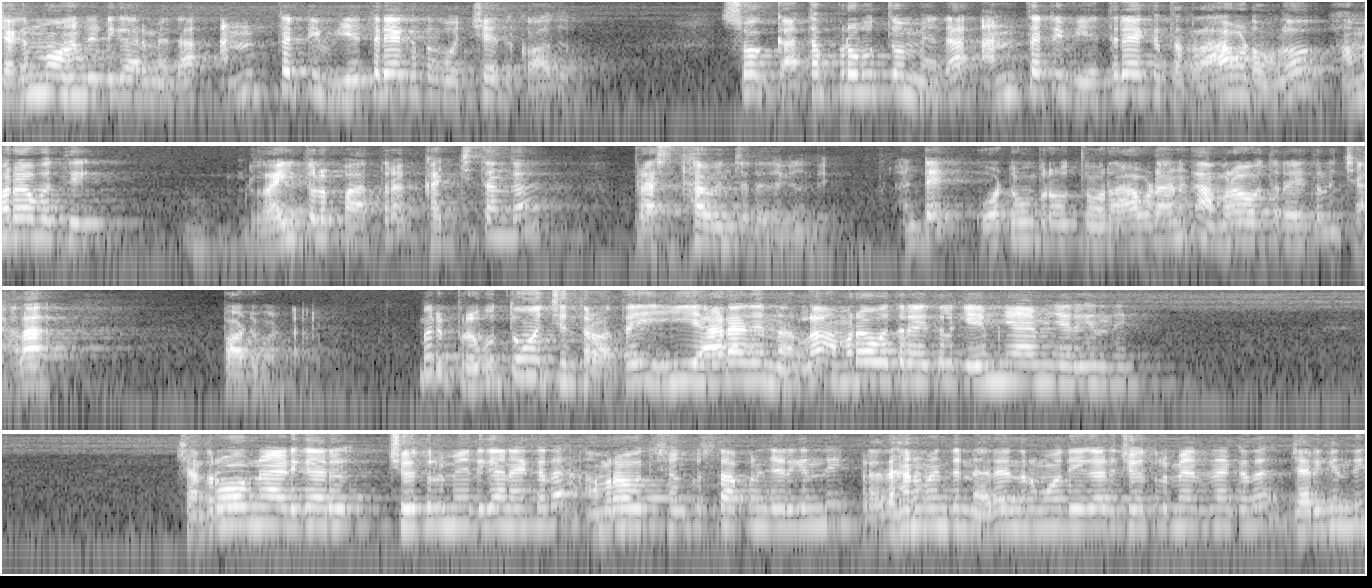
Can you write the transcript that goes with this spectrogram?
జగన్మోహన్ రెడ్డి గారి మీద అంతటి వ్యతిరేకత వచ్చేది కాదు. సో గత ప్రభుత్వం మీద అంతటి వ్యతిరేకత రావడంలో అమరావతి రైతుల పాత్ర ఖచ్చితంగా ప్రస్తావించదగినది. అంటే కూటమి ప్రభుత్వం రావడానికి అమరావతి రైతులు చాలా పాటుపడ్డారు. మరి ప్రభుత్వం వచ్చిన తర్వాత ఈ ఏడాదిన్నరలో అమరావతి రైతులకు ఏం న్యాయం జరిగింది? చంద్రబాబు నాయుడు గారు చేతుల మీదుగానే కదా అమరావతి శంకుస్థాపన జరిగింది. ప్రధానమంత్రి నరేంద్ర మోదీ గారి చేతుల మీదనే కదా జరిగింది.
